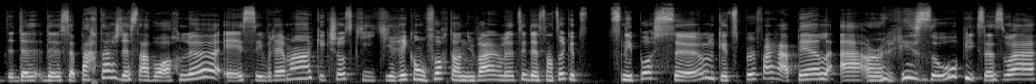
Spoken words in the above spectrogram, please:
de, de, ce partage de savoir-là, et c'est vraiment quelque chose qui, qui réconforte en hiver, là, de sentir que tu, tu n'es pas seul, que tu peux faire appel à un réseau, puis que ce soit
